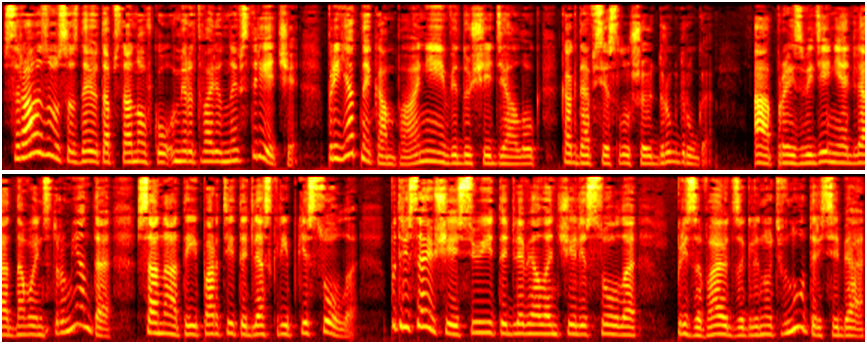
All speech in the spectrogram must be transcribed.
сразу создает обстановку умиротворенной встречи, приятной компании, ведущей диалог, когда все слушают друг друга – а произведения для одного инструмента, сонаты и партиты для скрипки соло, потрясающие сюиты для виолончели соло призывают заглянуть внутрь себя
